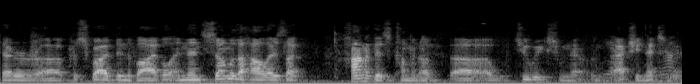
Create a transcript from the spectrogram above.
that are uh, prescribed in the Bible, and then some of the holidays like Hanukkah is coming up uh, two weeks from now. Yeah. Actually, next week.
